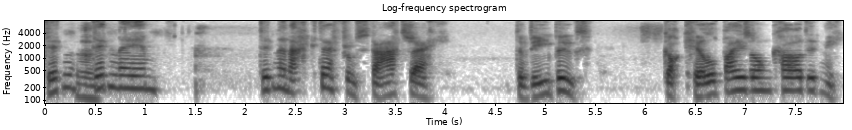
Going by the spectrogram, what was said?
Didn't Uh. didn't um didn't an actor from Star Trek, the reboot, got killed by his own car? Didn't he?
